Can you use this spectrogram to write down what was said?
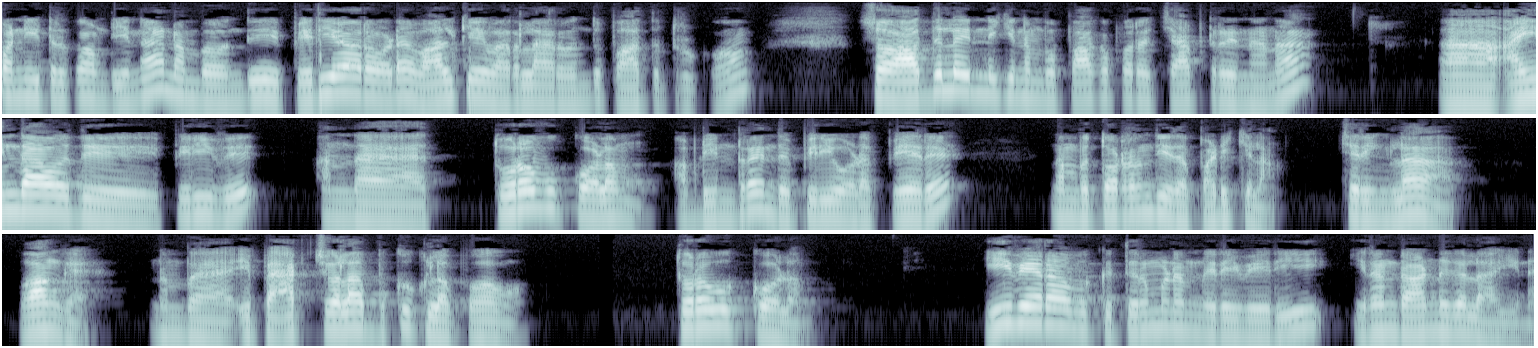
பண்ணிட்டு இருக்கோம் அப்படின்னா நம்ம வந்து பெரியாரோட வாழ்க்கை வரலாறு வந்து பார்த்துட்டு இருக்கோம் ஸோ அதில் இன்னைக்கு நம்ம பார்க்க போகிற சாப்டர் என்னன்னா ஐந்தாவது பிரிவு. அந்த துறவு கோலம் அப்படின்ற இந்த பிரிவோட பேர் நம்ம தொடர்ந்து இதை படிக்கலாம். சரிங்களா? வாங்க நம்ம இப்போ ஆக்சுவலாக புக்குக்குள்ளே போவோம். துறவு கோலம். ஈவேராவுக்கு திருமணம் நிறைவேறி இரண்டு ஆண்டுகள் ஆயின.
